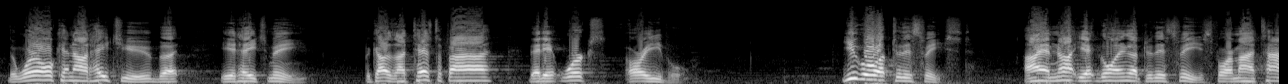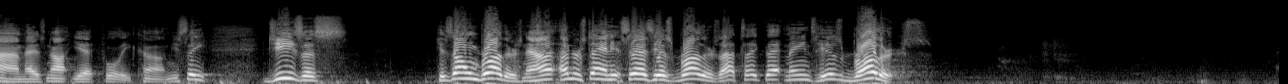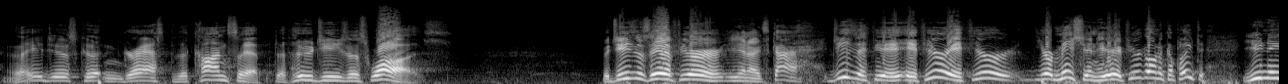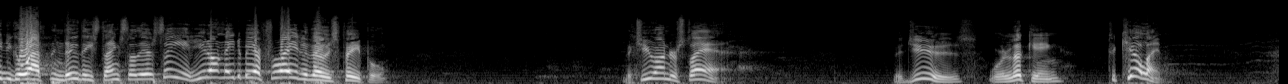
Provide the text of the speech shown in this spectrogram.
The world cannot hate you, but it hates me, because I testify that its works are evil. You go up to this feast. I am not yet going up to this feast, for my time has not yet fully come. You see, Jesus, his own brothers, now understand it says his brothers. I take that means his brothers. They just couldn't grasp the concept of who Jesus was. But Jesus, if you're, you know, it's kind of, Jesus, if you if you're if you're your mission here, if you're going to complete it, you need to go out and do these things so they'll see you. You don't need to be afraid of those people. But you understand, the Jews were looking to kill him.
